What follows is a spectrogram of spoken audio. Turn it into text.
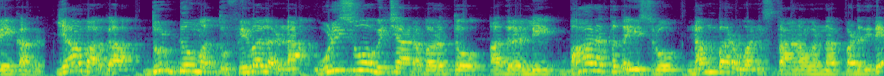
ಬೇಕಾಗುತ್ತೆ. ಯಾವಾಗ ದುಡ್ಡು ಮತ್ತು ಫ್ಯೂಯಲ್ ಅನ್ನ ಉಳಿಸುವ ವಿಚಾರ ಬರುತ್ತೋ ಅದರಲ್ಲಿ ಭಾರತದ ಇಸ್ರೋ ನಂಬರ್ ಒನ್ ಸ್ಥಾನವನ್ನ ಪಡೆದಿದೆ.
